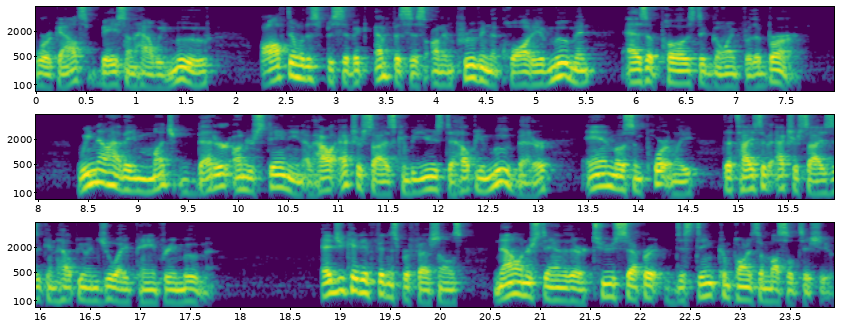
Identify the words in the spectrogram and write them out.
workouts based on how we move, often with a specific emphasis on improving the quality of movement as opposed to going for the burn. we now have a much better understanding of how exercise can be used to help you move better, and most importantly, the types of exercises that can help you enjoy pain free movement. Educated fitness professionals now understand that there are two separate, distinct components of muscle tissue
